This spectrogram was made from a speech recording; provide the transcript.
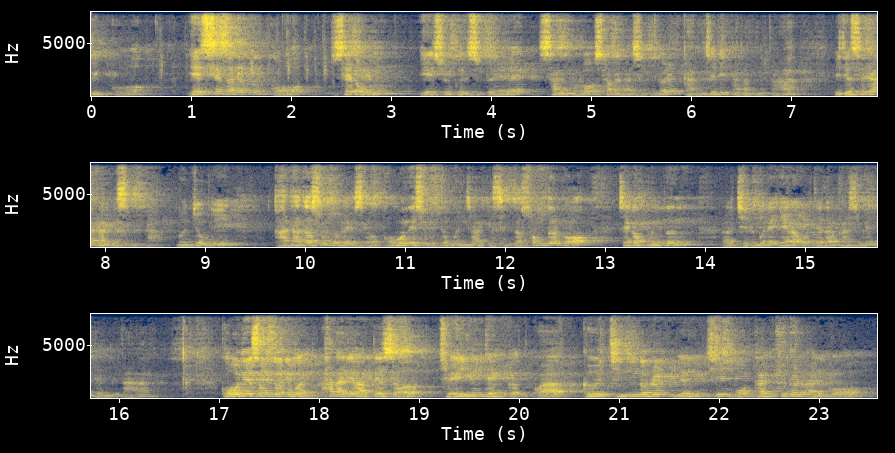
믿고 옛 생활을 끊고 새로운 예수 그리스도의 삶으로 살아가시기를 간절히 바랍니다. 이제 서약하겠습니다. 먼저 우리 가나다 순으로 해서 고은혜 씨부터 먼저 하겠습니다. 손 들고 제가 묻는 어, 질문에 예라고 대답하시면 됩니다. 고은혜 성도님은 하나님 앞에서 죄인 된 것과 그 진노를 면치 못할 줄을 알고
